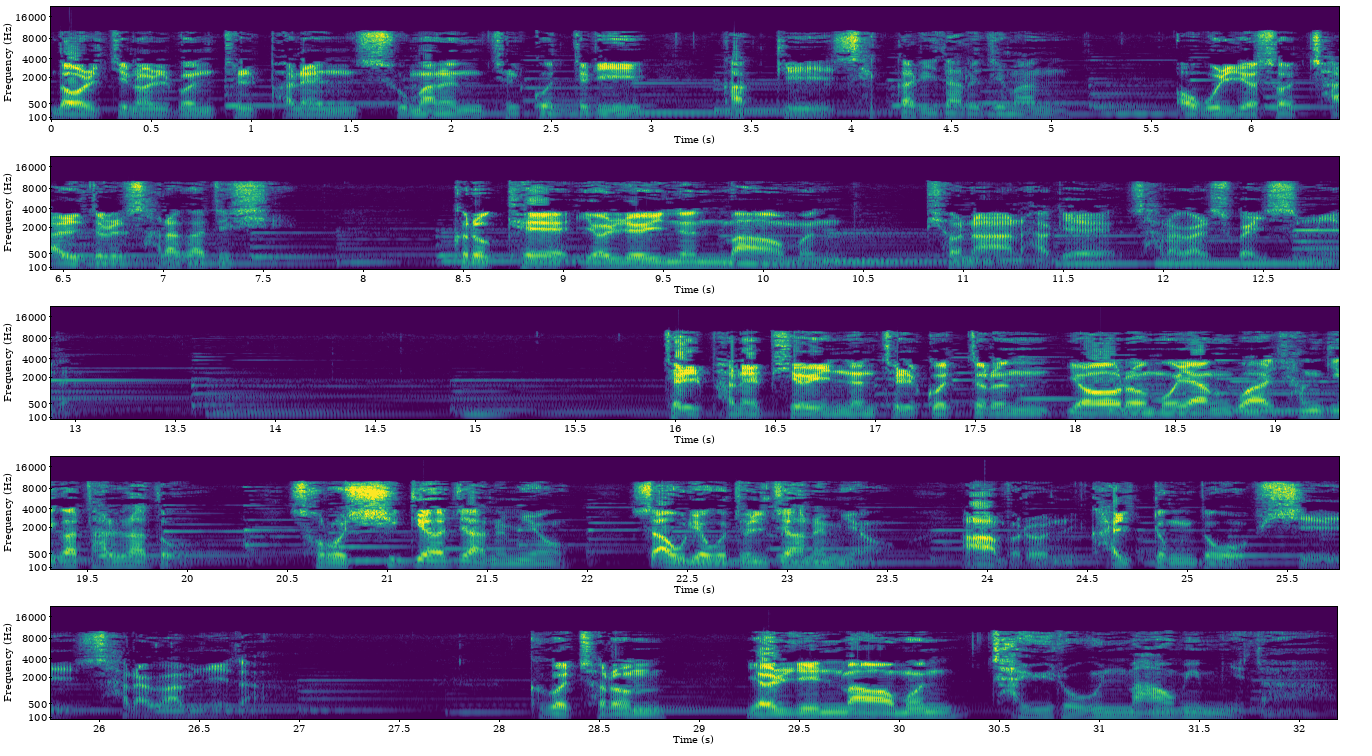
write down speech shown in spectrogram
넓디 넓은 들판엔 수많은 들꽃들이 각기 색깔이 다르지만 어울려서 잘들 살아가듯이 그렇게 열려있는 마음은 편안하게 살아갈 수가 있습니다. 들판에 피어있는 들꽃들은 여러 모양과 향기가 달라도 서로 시기하지 않으며 싸우려고 들지 않으며 아무런 갈등도 없이 살아갑니다. 그것처럼 열린 마음은 자유로운 마음입니다.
